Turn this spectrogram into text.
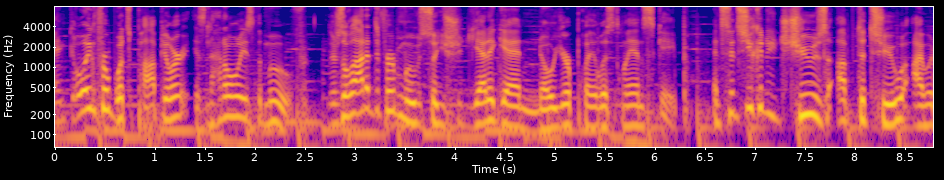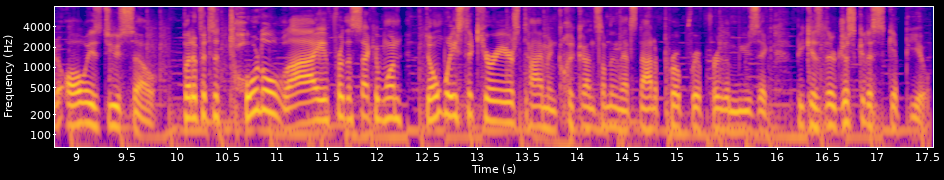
and going for what's popular is not always the move. There's a lot of different moves, so you should yet again know your playlist landscape. And since you can choose up to two, I would always do so. But if it's a total lie for the second one, don't waste the curator's time and click on something that's not appropriate for the music because they're just going to skip you.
